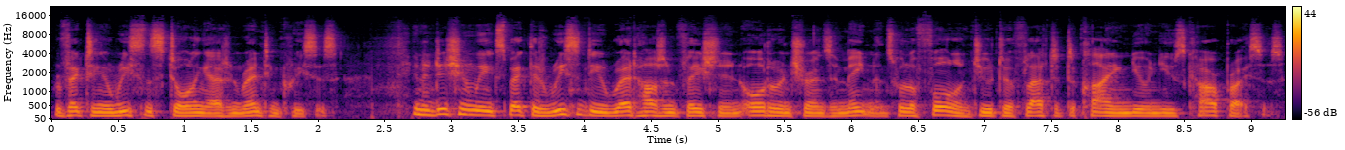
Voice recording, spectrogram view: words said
reflecting a recent stalling out in rent increases. In addition, we expect that recently red hot inflation in auto insurance and maintenance will have fallen due to flat to declining new and used car prices.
